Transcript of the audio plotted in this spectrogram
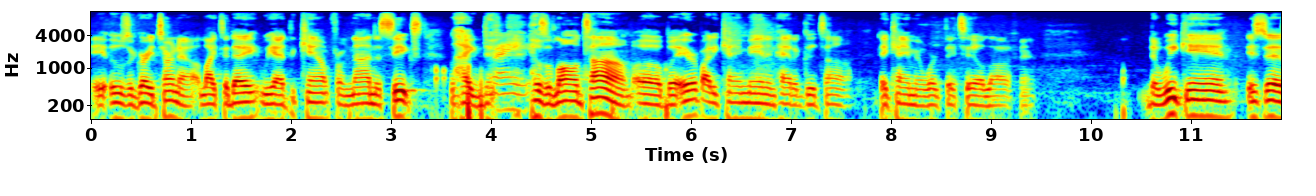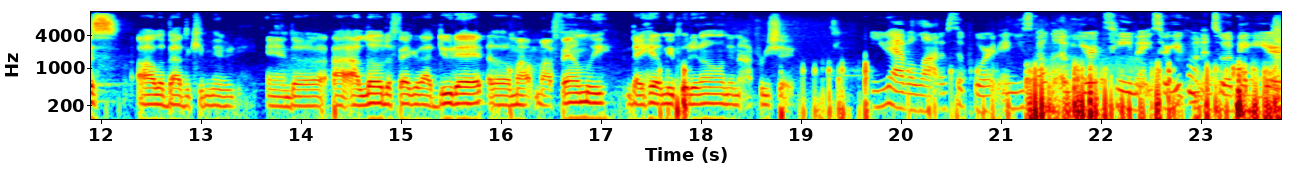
it, it was a great turnout. Like today, we had the camp from nine to six. Like Right. it was a long time, uh, but everybody came in and had a good time. They came and worked their tail off, and the weekend it's just all about the community. And uh, I, I love the fact that I do that. Uh, my my family they helped me put it on, and I appreciate. it. You have a lot of support, and you spoke of your teammates. So you're going into a big year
